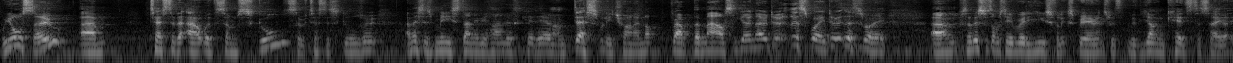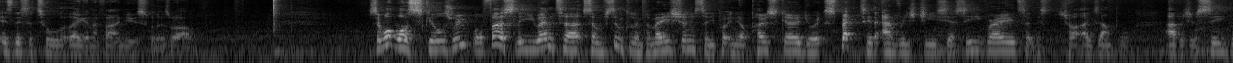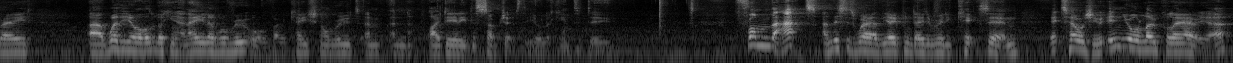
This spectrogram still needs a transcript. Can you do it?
We also um, tested it out with some schools, so we tested schools route, and this is me standing behind this kid here, and I'm desperately trying to not grab the mouse and go, no, do it this way, do it this way. Um, so this was obviously a really useful experience with, with young kids to say, is this a tool that they're going to find useful as well? So what was Skills Route? Well, firstly, you enter some simple information. So you put in your postcode, your expected average GCSE grade. So this chart example, average of C grade. Uh, whether you're looking at an A-level route or vocational route, and, and ideally the subjects that you're looking to do. From that, and this is where the open data really kicks in, it tells you in your local area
